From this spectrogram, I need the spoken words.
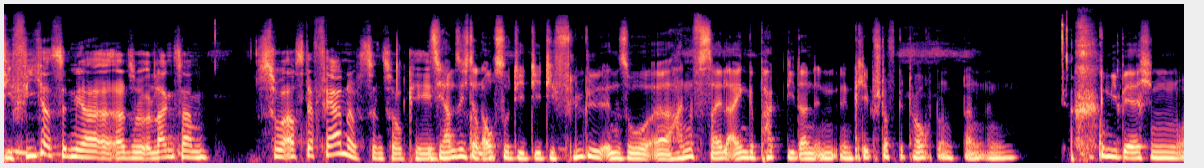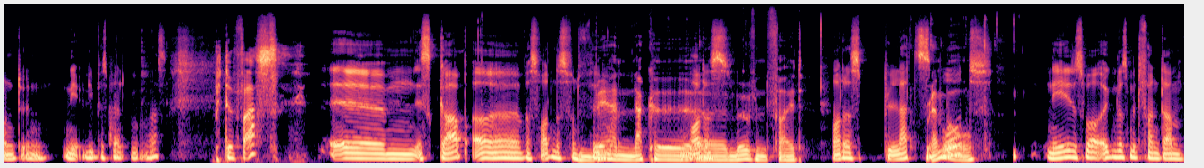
Die Viecher sind mir also langsam so aus der Ferne sind so okay. Sie haben sich dann auch so die, die, die Flügel in so äh, Hanfseil eingepackt, die dann in, in Klebstoff getaucht und dann in Gummibärchen und in. Nee, Liebesband, was? Bitte was? Ähm, es gab, äh, was war denn das für ein Film? Bärennackel, War das- äh, Möwenfight. War das Bloodsport? Rambo. Nee, das war irgendwas mit Van Damme.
